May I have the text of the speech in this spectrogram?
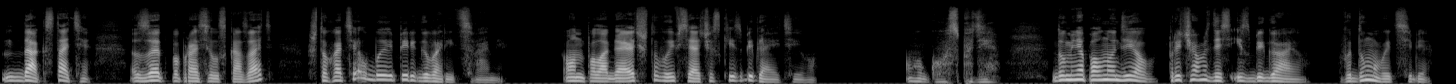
Да, кстати, Зед попросил сказать, что хотел бы переговорить с вами. Он полагает, что вы всячески избегаете его. О, Господи! Да у меня полно дел. Причем здесь избегаю? Выдумывает себе.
